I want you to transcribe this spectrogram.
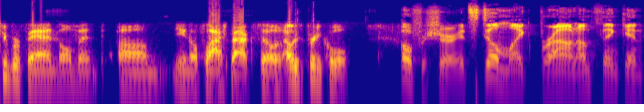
super fan moment, um, you know, flashback. So that was pretty cool. Oh, for sure. It's still Mike Brown. I'm thinking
